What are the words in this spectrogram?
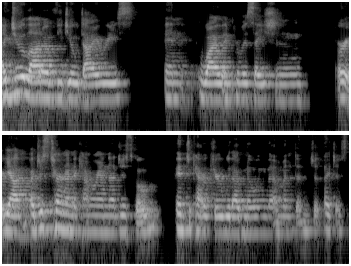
i do a lot of video diaries and while improvisation or yeah i just turn on the camera and i just go into character without knowing them and then just, i just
